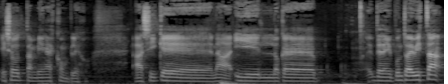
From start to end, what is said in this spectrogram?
eso también es complejo. Así que nada, y lo que desde mi punto de vista,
